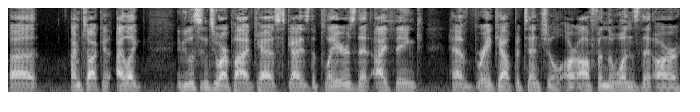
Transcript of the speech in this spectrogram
Uh I'm talking I like if you listen to our podcast, guys, the players that I think have breakout potential are often the ones that are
